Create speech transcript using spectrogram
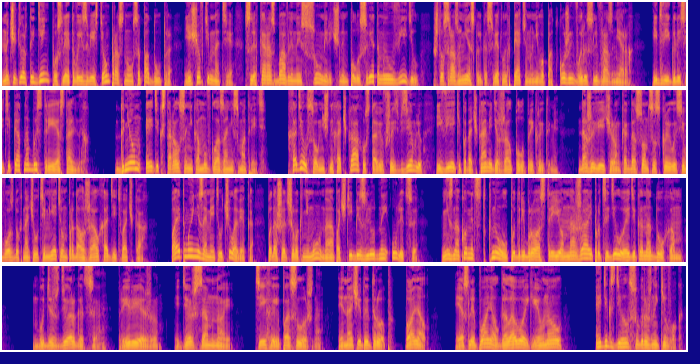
На четвертый день после этого известия он проснулся под утро, еще в темноте, слегка разбавленный сумеречным полусветом, и увидел, что сразу несколько светлых пятен у него под кожей выросли в размерах, и двигались эти пятна быстрее остальных. Днем Эдик старался никому в глаза не смотреть. Ходил в солнечных очках, уставившись в землю, и веки под очками держал полуприкрытыми. Даже вечером, когда солнце скрылось и воздух начал темнеть, он продолжал ходить в очках. Поэтому и не заметил человека, подошедшего к нему на почти безлюдной улице. Незнакомец ткнул под ребро острием ножа и процедил у Эдика над духом. «Будешь дергаться, прирежу. Идешь со мной. Тихо и послушно. Иначе ты труп. Понял? Если понял, головой кивнул...» Эдик сделал судорожный кивок.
